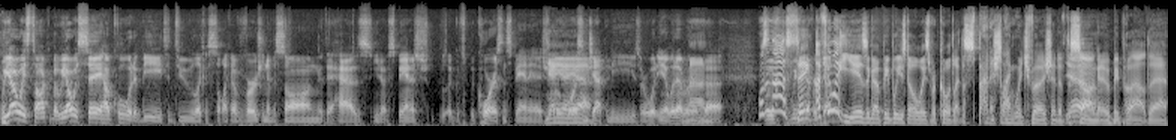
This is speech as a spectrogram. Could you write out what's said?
we always talk about. We always say how cool would it be to do like a so- like a version of a song that has you know Spanish like a chorus in Spanish Yeah, or a yeah, chorus yeah. in Japanese or what you know whatever. And, uh, Wasn't that a thing? I feel like it. years ago people used to always record like the Spanish language version of the Yeah. song and it would be put out there.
